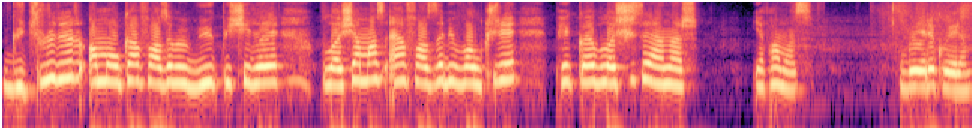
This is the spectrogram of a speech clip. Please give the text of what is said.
Güçlüdür ama o kadar fazla böyle büyük bir şeylere bulaşamaz. En fazla bir Valkyrie Pekka'ya bulaşırsa yanar. Yapamaz. Bu yere koyarım.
